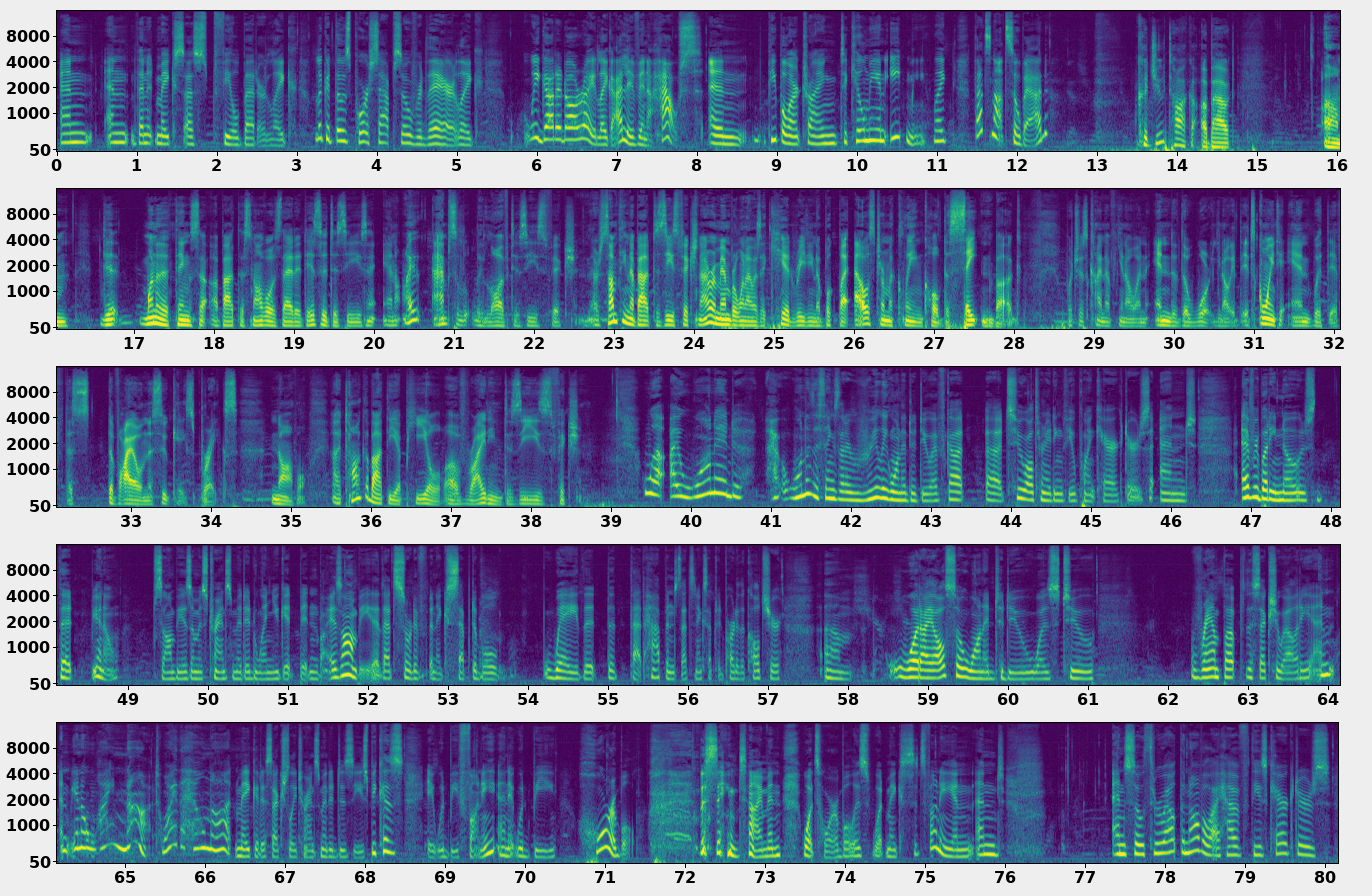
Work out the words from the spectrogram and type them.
And and then it makes us feel better. Like, look at those poor saps over there. Like, we got it all right. Like, I live in a house, and people aren't trying to kill me and eat me. Like, that's not so bad. Could you talk about um, the, one of the things about this novel is that it is a disease, and I absolutely love disease fiction. There's something about disease fiction. I remember when I was a kid reading a book by Alistair MacLean called The Satan Bug, which is kind of you know an end of the world. You know, it, it's going to end with if the the vial in the suitcase breaks. Mm-hmm. Novel. Uh, talk about the appeal of writing disease fiction. Well, I wanted one of the things that I really wanted to do. I've got uh, two alternating viewpoint characters, and everybody knows that, you know, zombieism is transmitted when you get bitten by a zombie. That's sort of an acceptable way that that, that happens. That's an accepted part of the culture. Um, what I also wanted to do was to ramp up the sexuality and and you know why not why the hell not make it a sexually transmitted disease because it would be funny and it would be horrible at the same time and what's horrible is what makes it funny and and and so throughout the novel I have these characters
